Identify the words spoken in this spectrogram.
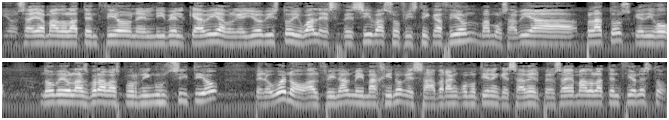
¿Y os ha llamado la atención el nivel que había? Porque yo he visto igual excesiva sofisticación, vamos, había platos que digo, no veo las bravas por ningún sitio, pero bueno, al final me imagino que sabrán cómo tienen que saber, pero ¿os ha llamado la atención esto?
